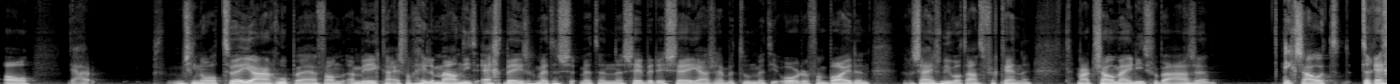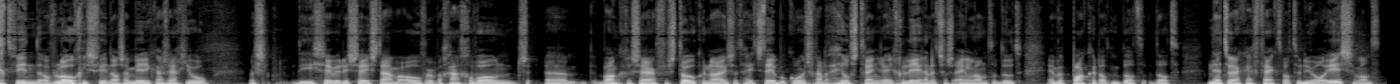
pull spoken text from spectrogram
al ja, misschien al twee jaar roepen hè, van Amerika is nog helemaal niet echt bezig met een, met een CBDC. Ja, ze hebben toen met die order van Biden zijn ze nu wat aan het verkennen. Maar het zou mij niet verbazen. Ik zou het terecht vinden of logisch vinden als Amerika zegt, joh, die CBDC staan we over. We gaan gewoon ehm, bankreserves tokenizen. Het heet stablecoins. We gaan het heel streng reguleren, net zoals Engeland dat doet. En we pakken dat, dat, dat netwerkeffect wat er nu al is. Want 99,9%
